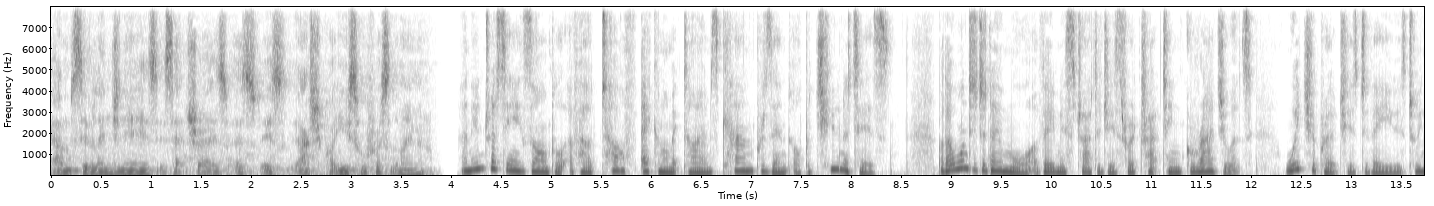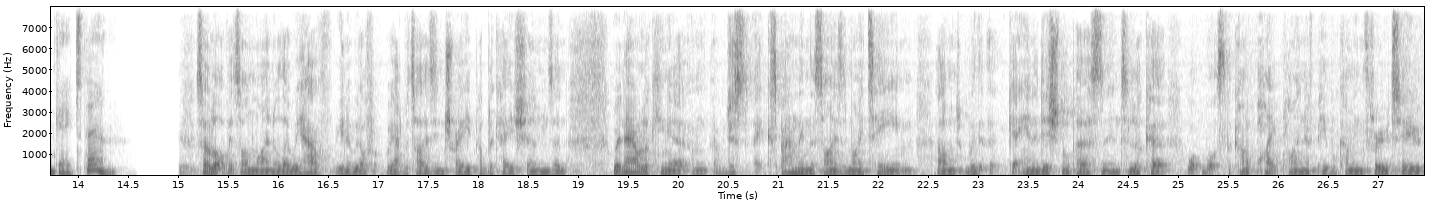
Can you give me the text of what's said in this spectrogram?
um, civil engineers etc is, is, is actually quite useful for us at the moment an interesting example of how tough economic times can present opportunities. But I wanted to know more of Amey's strategies for attracting graduates. Which approaches do they use to engage them? So a lot of it's online, although we have, you know, we offer, we advertise in trade publications, and we're now looking at um, just expanding the size of my team um, with getting an additional person in to look at what, what's the kind of pipeline of people coming through to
